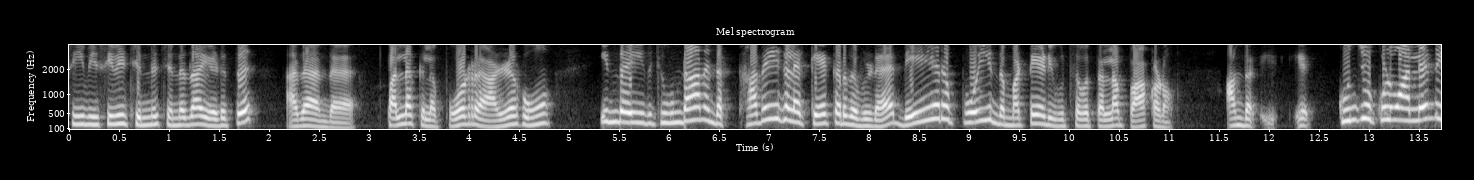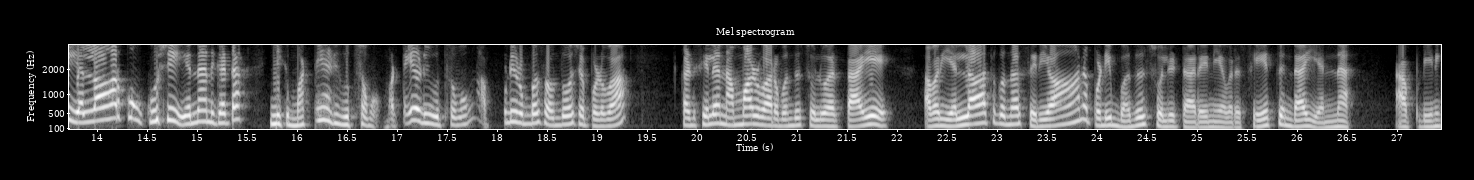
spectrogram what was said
சீவி சீவி சின்ன சின்னதா எடுத்து அதை அந்த பல்லக்கில் போடுற அழகும் இந்த இதுக்கு உண்டான இந்த கதைகளை கேட்கறத விட நேர போய் இந்த மட்டையடி உற்சவத்தெல்லாம் பார்க்கணும். அந்த குஞ்சு குழுவான்லேருந்து எல்லாருக்கும் குஷி என்னன்னு கேட்டா இன்னைக்கு மட்டையடி உற்சவம் மட்டையடி உற்சவம் அப்படி ரொம்ப சந்தோஷப்படுவா. கடைசியில நம்மாழ்வார் வந்து சொல்லுவார் தாயே அவர் எல்லாத்துக்கும் தான் சரியானபடி பதில் சொல்லிட்டாரே நீ அவரை சேர்த்துண்டா என்ன? அப்படின்னு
